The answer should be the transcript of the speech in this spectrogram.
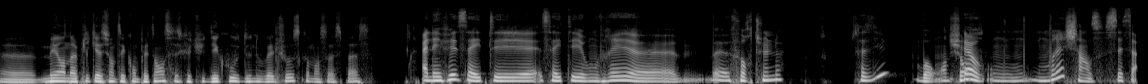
euh, mets en application tes compétences? Est-ce que tu découvres de nouvelles choses? Comment ça se passe? En effet, ça a été, ça a été une vraie euh, euh, fortune. Ça se dit? Bon, en tout cas, une, vraie chance, c'est ça.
